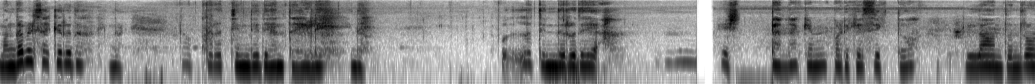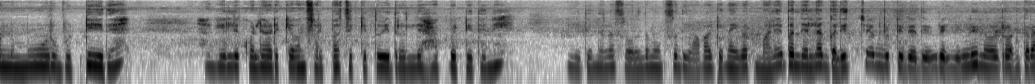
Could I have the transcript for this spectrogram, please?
ಮಂಗ ಬೀಳ್ಸಾಕಿರೋದು? ನೋಡಿ ಯಾವ ಥರ ತಿಂದಿದೆ ಅಂತ ಹೇಳಿ ಇದೆ. ಫುಲ್ಲು ತಿಂದಿರೋದೇ. ಎಷ್ಟನ್ನು ಕೆಂಪು ಅಡಿಕೆ ಸಿಕ್ತು. ಇಲ್ಲ ಅಂತಂದ್ರೆ ಒಂದು ಮೂರು ಬುಟ್ಟಿ ಇದೆ. ಹಾಗೆ ಇಲ್ಲಿ ಕೊಳ್ಳೆ ಅಡಿಕೆ ಒಂದು ಸ್ವಲ್ಪ ಸಿಕ್ಕಿತ್ತು. ಇದರಲ್ಲಿ ಹಾಕಿಬಿಟ್ಟಿದ್ದೀನಿ. ಇದನ್ನೆಲ್ಲ ಸೊಲ್ದು ಮುಗಿಸೋದು ಯಾವಾಗಿನ? ಇವತ್ತು ಮಳೆ ಬಂದೆಲ್ಲ ಗಲೀಜಾಗಿಬಿಟ್ಟಿದೆ ದೇವ್ರೆ. ಎಲ್ಲಿ ನೋಡ್ರು ಒಂಥರ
